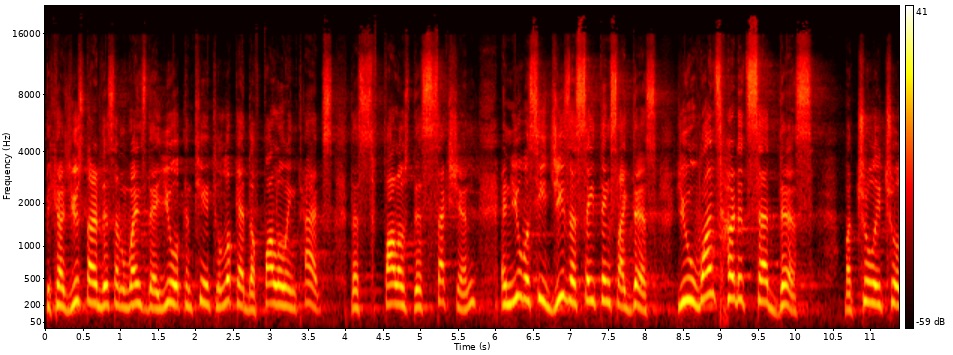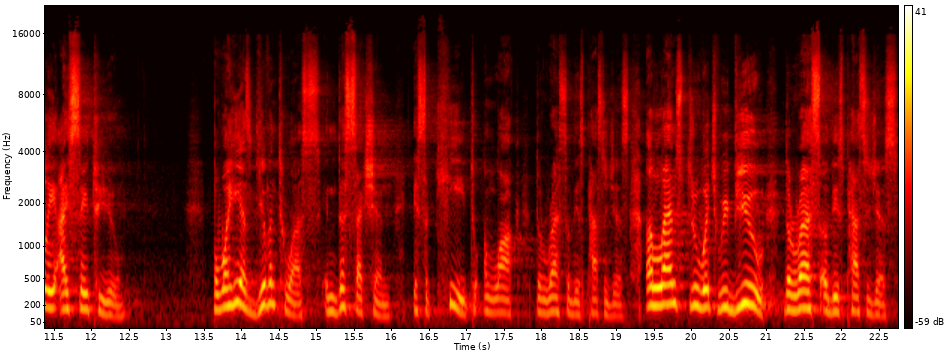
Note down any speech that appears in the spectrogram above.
because you started this on Wednesday. You will continue to look at the following text that follows this section, and you will see Jesus say things like this You once heard it said this, but truly, truly, I say to you. But what he has given to us in this section is a key to unlock the rest of these passages, a lens through which we view the rest of these passages.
